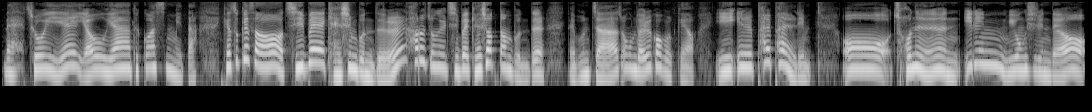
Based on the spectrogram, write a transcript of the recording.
네, 조이의 여우야 듣고 왔습니다. 계속해서 집에 계신 분들, 하루 종일 집에 계셨던 분들, 네, 문자 조금 더 읽어볼게요. 2188님, 어, 저는 1인 미용실인데요.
